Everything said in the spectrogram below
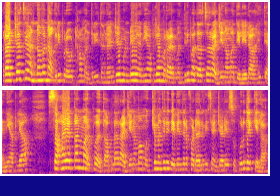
राज्याचे अन्न व नागरी पुरवठा मंत्री धनंजय मुंडे यांनी आपल्या मंत्रीपदाचा मंत्रिपदाचा राजीनामा दिलेला आहे. त्यांनी आपल्या सहाय्यकांमार्फत आपला राजीनामा मुख्यमंत्री देवेंद्र फडणवीस यांच्याकडे सुपूर्द केला.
